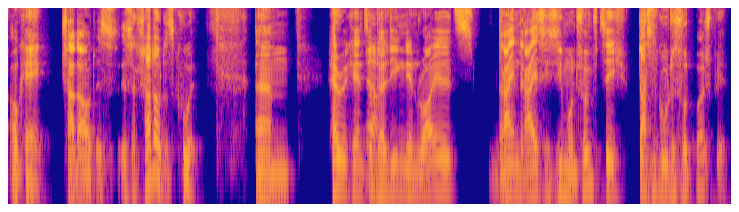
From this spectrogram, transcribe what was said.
Okay, Shutout ist, ist Shutout ist cool. Ähm, Hurricanes ja. unterliegen den Royals 33, 57, das ist ein gutes Footballspiel.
